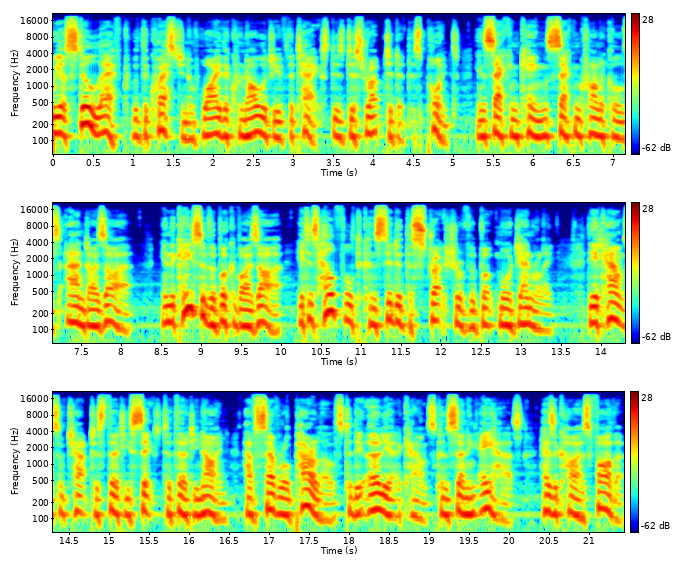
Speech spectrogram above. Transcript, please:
We are still left with the question of why the chronology of the text is disrupted at this point in 2 Kings, 2 Chronicles, and Isaiah. In the case of the book of Isaiah, it is helpful to consider the structure of the book more generally. The accounts of chapters 36 to 39 have several parallels to the earlier accounts concerning Ahaz, Hezekiah's father,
